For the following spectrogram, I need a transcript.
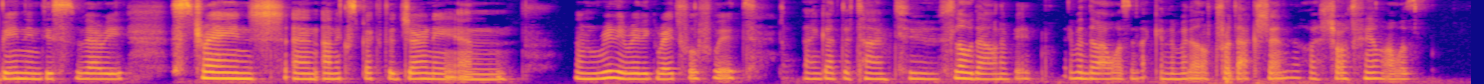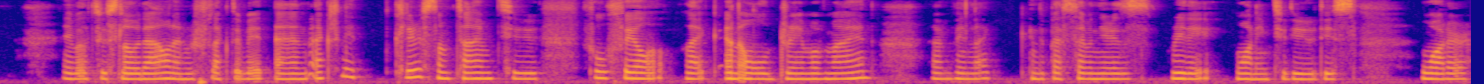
being in this very strange and unexpected journey. And I'm really, really grateful for it. I got the time to slow down a bit, even though I wasn't like in the middle of production of a short film. I was able to slow down and reflect a bit, and actually, clear some time to fulfill like an old dream of mine. I've been like in the past seven years really wanting to do this water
